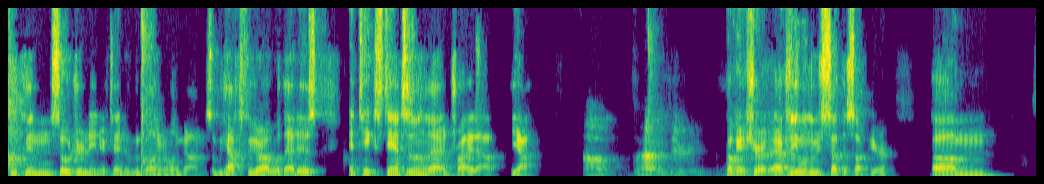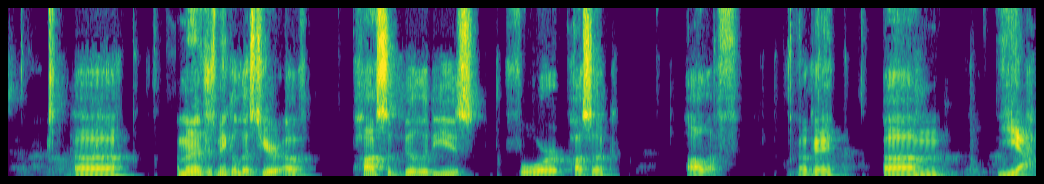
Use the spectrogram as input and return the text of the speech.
who can sojourn in your tent, who can dwell in your holy mountain. So we have to figure out what that is and take stances on that and try it out. Yeah. Um, so I have a theory. Okay, sure. Actually, let me just set this up here. Um, uh, I'm gonna just make a list here of possibilities for pasuk aleph. Okay. Um, yeah.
